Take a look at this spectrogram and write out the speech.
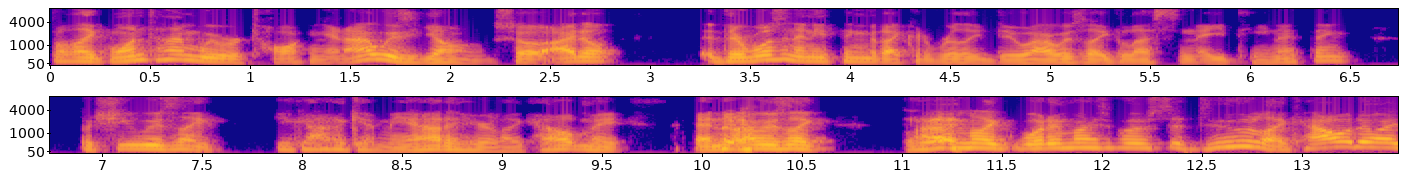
But like one time we were talking and I was young, so I don't there wasn't anything that I could really do. I was like less than 18, I think. But she was like, You gotta get me out of here, like help me. And I was like, I'm like, what am I supposed to do? Like, how do I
